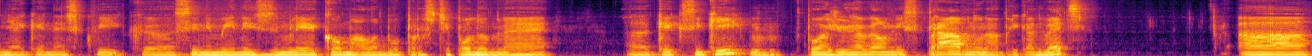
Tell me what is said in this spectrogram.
nejaké Nesquik, e, cinnaminy s mliekom alebo proste podobné keksiky mm-hmm. považujú za veľmi správnu napríklad vec. A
